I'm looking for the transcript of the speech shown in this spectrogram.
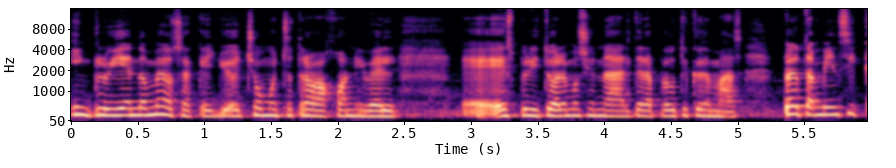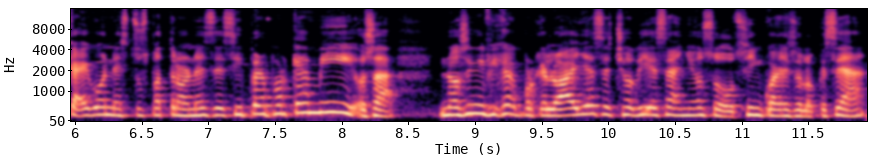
incluyéndome, o sea, que yo he hecho mucho trabajo a nivel eh, espiritual, emocional, terapéutico y demás, pero también si caigo en estos patrones de decir, pero ¿por qué a mí? O sea, no significa porque lo hayas hecho 10 años o 5 años o lo que sea,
